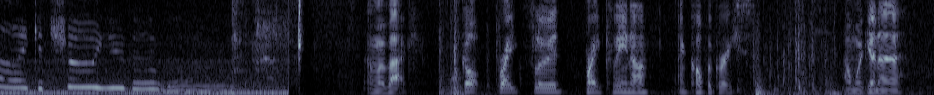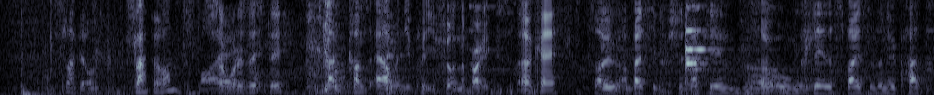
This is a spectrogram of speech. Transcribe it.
I could show you the world. and we're back. Got brake fluid, brake cleaner, and copper grease. And we're gonna Slap it on. slap it on. So what does this do? That comes out when you put your foot on the brakes. Okay. So I'm basically pushing it back in so it will clear the space of the new pads.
